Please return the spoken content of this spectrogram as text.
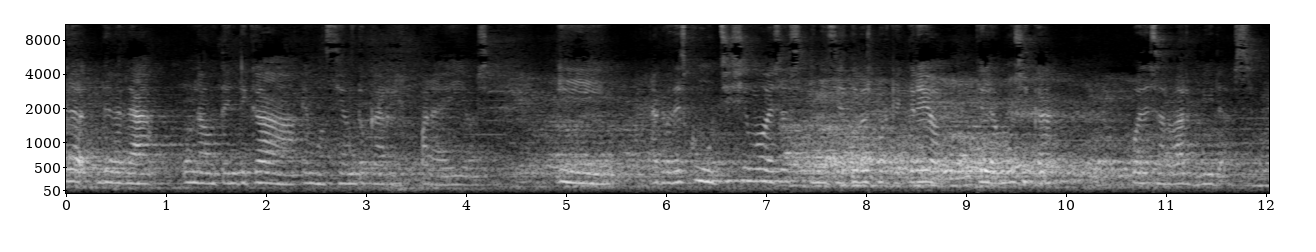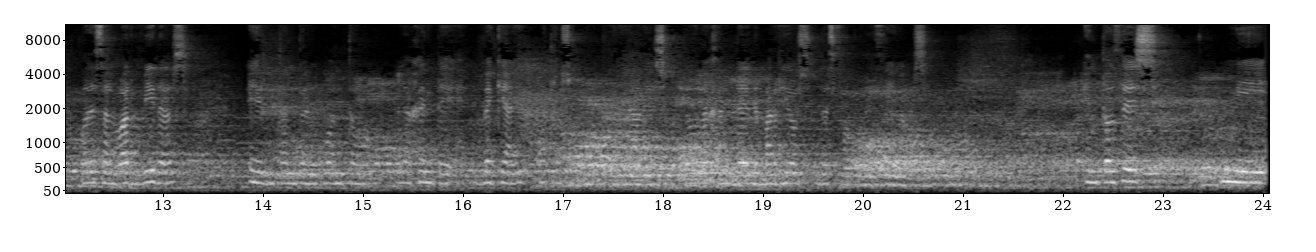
era de verdad una auténtica emoción tocar para ellos. Y agradezco muchísimo esas iniciativas porque creo que la música puede salvar vidas, puede salvar vidas en tanto en cuanto la gente ve que hay otras oportunidades, sobre todo la gente de barrios desfavorecidos. Entonces, mi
